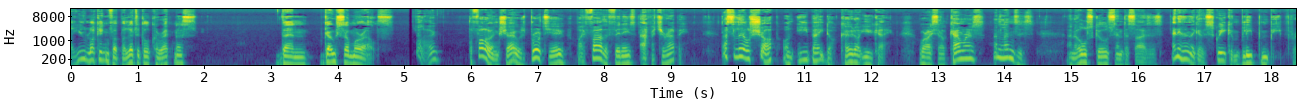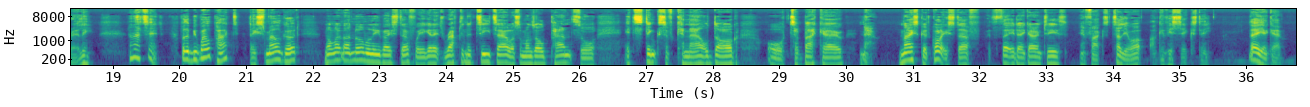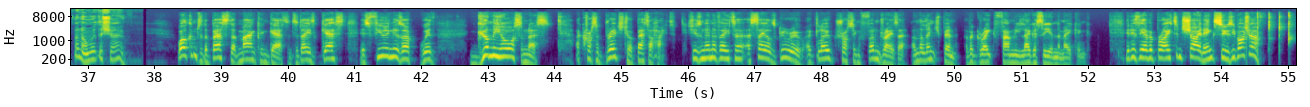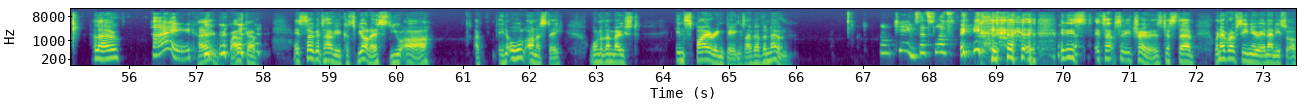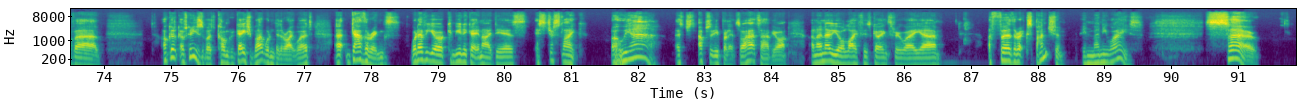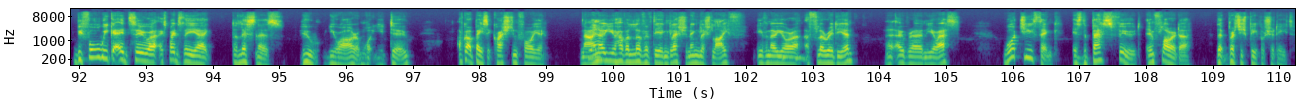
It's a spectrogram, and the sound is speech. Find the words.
Are you looking for political correctness? Then go somewhere else. Hello. The following show is brought to you by Father Finney's Aperture Abbey. That's a little shop on ebay.co.uk where I sell cameras and lenses and old school synthesizers. Anything that goes squeak and bleep and beep, really. And that's it. But they'll be well packed, they smell good, not like that normal eBay stuff where you get it wrapped in a tea towel or someone's old pants or it stinks of canal dog or tobacco. No. Nice, good quality stuff with 30 day guarantees. In fact, tell you what, I'll give you 60. There you go. And on with the show. Welcome to the best that man can get. And today's guest is fueling us up with gummy awesomeness across a bridge to a better height. She's an innovator, a sales guru, a globe-trotting fundraiser, and the linchpin of a great family legacy in the making. It is the ever bright and shining Susie Boshoff. Hello. Hi. Hey, welcome. it's so good to have you because, to be honest, you are, uh, in all honesty, one of the most inspiring beings I've ever known. Oh, James, that's lovely. it is. It's absolutely true. It's just um, whenever I've seen you in any sort of, uh, I was going to use the word congregation, but that wouldn't be the right word. Uh, gatherings. Whenever you're communicating ideas, it's just like, oh yeah, it's just absolutely brilliant. So I had to have you on, and I know your life is going through a uh, a further expansion in many ways. So, before we get into uh, explain to the uh, the listeners who you are and what you do, I've got a basic question for you. Now, yeah. I know you have a love of the English and English life, even though you're a, mm-hmm. a Floridian uh, over in the US. What do you think is the best food in Florida that British people should eat?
